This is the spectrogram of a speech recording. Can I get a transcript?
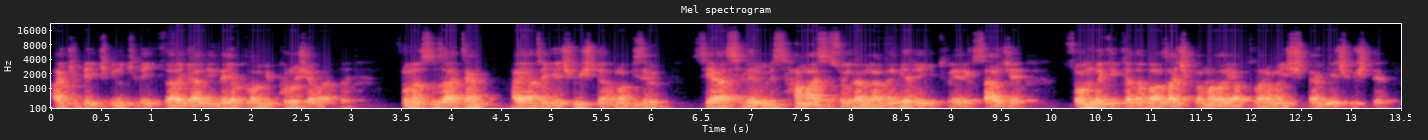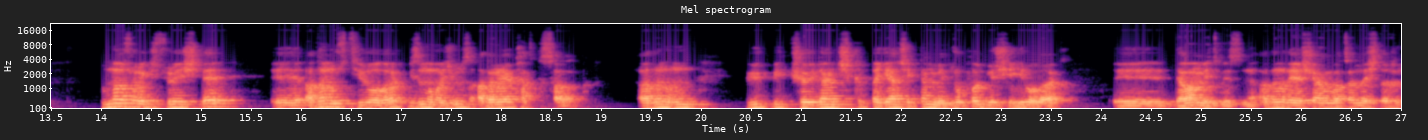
AKP 2002'de iktidara geldiğinde yapılan bir proje vardı. Sonrası zaten hayata geçmişti ama bizim siyasilerimiz hamasi söylemlerden geriye gitmeyerek sadece son dakikada bazı açıklamalar yaptılar ama işten geçmişti. Bundan sonraki süreçte e, Adanus TV olarak bizim amacımız Adana'ya katkı sağlamak. Adana'nın büyük bir köyden çıkıp da gerçekten metropol bir şehir olarak e, devam etmesini, Adana'da yaşayan vatandaşların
